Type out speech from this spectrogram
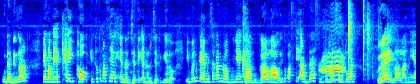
udah denger yang namanya K-pop, itu tuh pasti yang energetik-energetik gitu. Even kayak misalkan lagunya yang kayak lagu galau, itu pasti ada sentuhan-sentuhan, weh lalanya.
